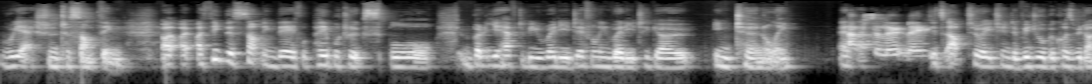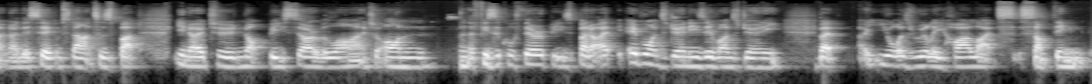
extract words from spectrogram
reaction to something. I, I think there's something there for people to explore, but you have to be ready, definitely ready to go internally. And Absolutely. It's up to each individual because we don't know their circumstances, but, you know, to not be so reliant on the physical therapies. But I, everyone's journey is everyone's journey. But uh, yours really highlights something,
